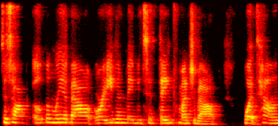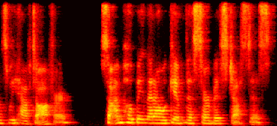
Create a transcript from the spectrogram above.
to talk openly about or even maybe to think much about what talents we have to offer. So I'm hoping that I will give this service justice.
